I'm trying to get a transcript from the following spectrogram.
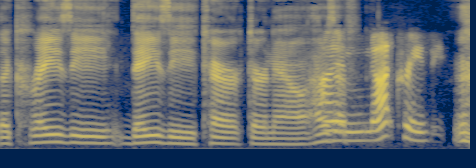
the crazy Daisy character now. How is I that? I'm not crazy. it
